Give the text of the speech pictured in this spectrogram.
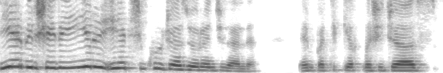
Diğer bir şey de iyi iletişim kuracağız öğrencilerle. Empatik yaklaşacağız,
